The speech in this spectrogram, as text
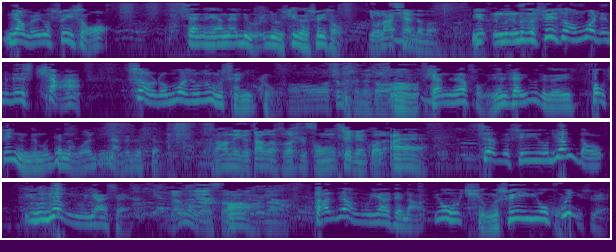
两边有水手。现在现在六六七个水手，有拉纤的吗？有那那个水手磨的那个纤，上面都磨成这么深的沟。哦，这么深的沟。嗯，现在在丰人咱有这个保水的，怎么的那我那个就是。然后那个大汶河是从这边过来。哎，这个水有两道，有两种颜色。两种颜色啊？咋两种颜色呢？有清水，有浑水。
